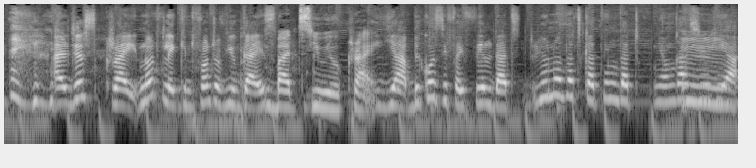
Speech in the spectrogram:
I'll just cry not like in front of you guys. But you will cry. Yeah because if I feel that you know that ka thing that nyongas you here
